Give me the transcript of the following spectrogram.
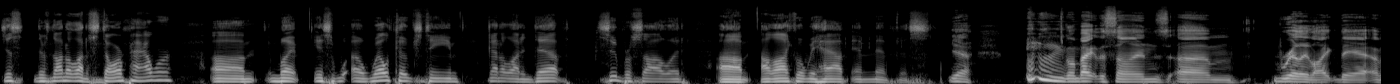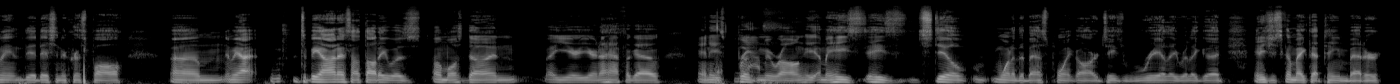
Just there's not a lot of star power, um, but it's a well coached team. Got a lot of depth. Super solid. Um, I like what we have in Memphis. Yeah. Going back to the Suns, um, really like the I mean the addition of Chris Paul. Um, I mean, I, to be honest, I thought he was almost done a year, year and a half ago, and he's proven me wrong. He, I mean, he's he's still one of the best point guards. He's really, really good, and he's just going to make that team better.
